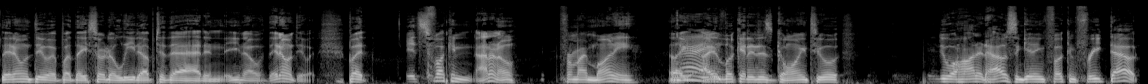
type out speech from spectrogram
They don't do it, but they sort of lead up to that and you know, they don't do it. But it's fucking I don't know, for my money. Like right. I look at it as going to a, into a haunted house and getting fucking freaked out.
